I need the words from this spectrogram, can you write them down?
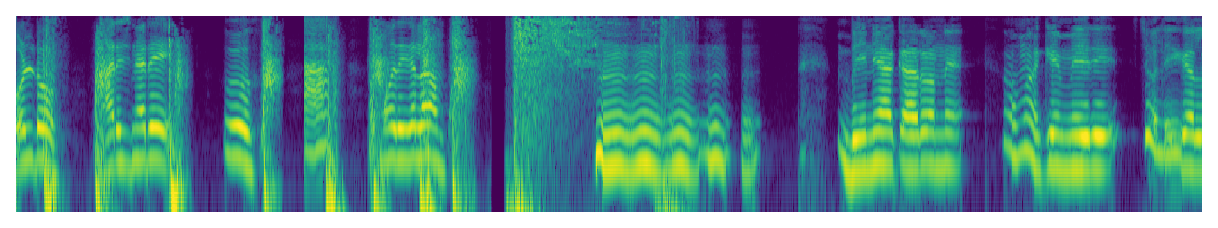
ওল্ডো মারিস না রে। উহ, আহ, মরে গেলাম। বিনা কারণে আমাকে মেরে চলে গেল।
